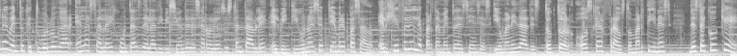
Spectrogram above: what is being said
un evento que tuvo lugar en la sala de juntas de la División de Desarrollo Sustentable el 21 de septiembre pasado. El jefe del Departamento de Ciencias y Humanidades, doctor Oscar Frausto Martínez, destacó que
